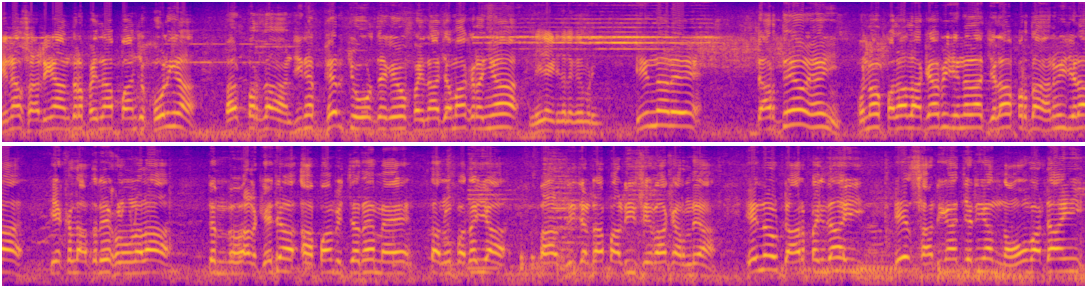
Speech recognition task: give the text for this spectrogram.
ਇਹਨਾਂ ਸਾਡੀਆਂ ਅੰਦਰ ਫਾਈਲਾਂ ਪੰਜ ਖੋਲੀਆਂ ਪਰ ਪ੍ਰਧਾਨ ਜੀ ਨੇ ਫਿਰ ਜ਼ੋਰ ਦੇ ਕੇ ਉਹ ਫਾਈਲਾਂ ਜਮ੍ਹਾਂ ਕਰਾਈਆਂ। ਨਹੀਂ ਲਾਈਟ ਤੇ ਲੱਗਣ ਬੜੀ ਇਹਨਾਂ ਨੇ ਡਰਦਿਆਂ ਹੋਇਆਂ ਹੀ ਉਹਨਾਂ ਨੂੰ ਪਤਾ ਲੱਗ ਗਿਆ ਵੀ ਇਹਨਾਂ ਦਾ ਜ਼ਿਲ੍ਹਾ ਪ੍ਰਧਾਨ ਵੀ ਜਿਹੜਾ ਇੱਕ ਲੱਤ ਦੇ ਖਲੋਣ ਵਾਲਾ ਤੇ ਹਲਕੇ 'ਚ ਆਪਾਂ ਵਿਚਰਦੇ ਮੈਂ ਤੁਹਾਨੂੰ ਪਤਾ ਹੀ ਆ ਭਾਰਤੀ ਜਨਤਾ ਪਾਰਟੀ ਸੇਵਾ ਕਰਨ ਦਿਆਂ। ਇਹਨਾਂ ਨੂੰ ਡਰ ਪੈਂਦਾ ਸੀ ਇਹ ਸਾਡੀਆਂ ਜਿਹੜੀਆਂ ਨੌ ਵਾਰਡਾਂ ਸੀ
